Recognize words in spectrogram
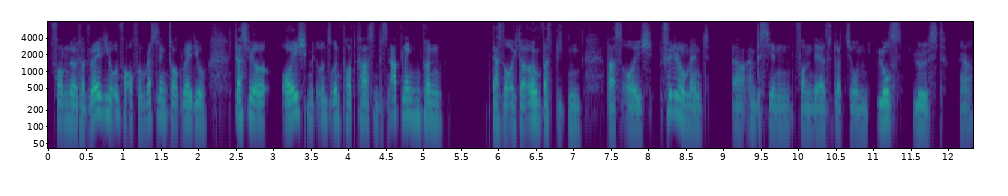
vom Nerdhot Radio und auch vom Wrestling Talk Radio, dass wir euch mit unseren Podcasts ein bisschen ablenken können, dass wir euch da irgendwas bieten, was euch für den Moment äh, ein bisschen von der Situation loslöst, ja,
